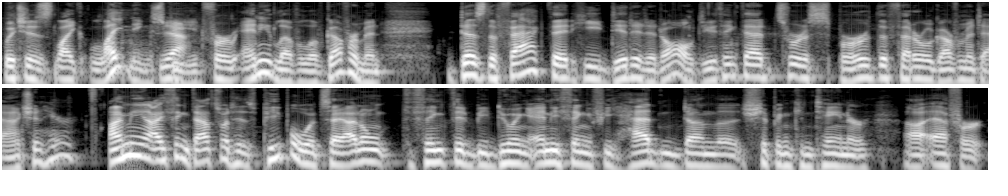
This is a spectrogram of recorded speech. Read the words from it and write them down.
which is like lightning speed yeah. for any level of government. Does the fact that he did it at all, do you think that sort of spurred the federal government to action here? I mean, I think that's what his people would say. I don't think they'd be doing anything if he hadn't done the shipping container uh, effort.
